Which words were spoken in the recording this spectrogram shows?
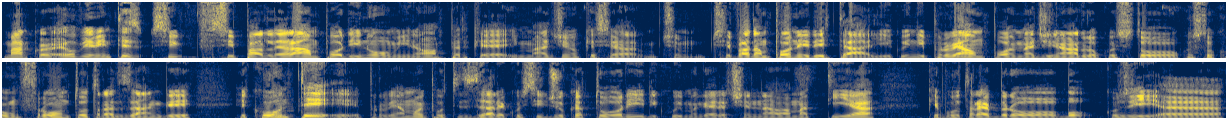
Marco, eh, ovviamente si, si, parlerà un po' di nomi, no? Perché immagino che sia, cioè, si vada un po' nei dettagli. Quindi proviamo un po' a immaginarlo questo, questo confronto tra Zanghe e Conte e proviamo a ipotizzare questi giocatori di cui magari accennava Mattia che potrebbero, boh, così eh,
